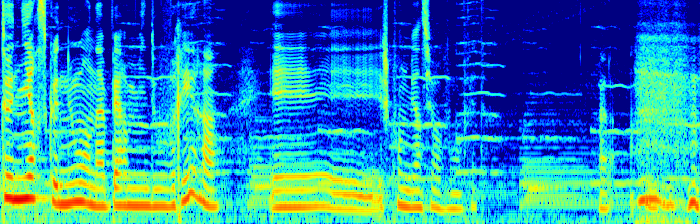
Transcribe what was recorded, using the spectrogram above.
tenir ce que nous, on a permis d'ouvrir. Et je compte bien sur vous, en fait. Voilà.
